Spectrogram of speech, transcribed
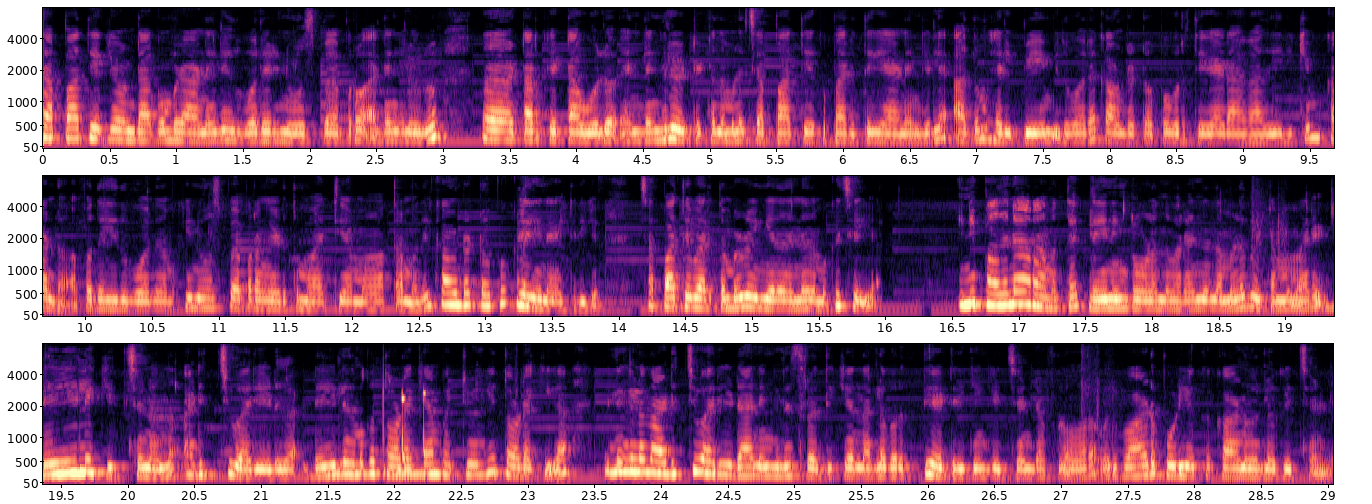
ചപ്പാത്തിയൊക്കെ ഉണ്ടാക്കുമ്പോഴാണെങ്കിലും ഇതുപോലെ ഒരു ന്യൂസ് പേപ്പറോ അല്ലെങ്കിൽ ഒരു ടർക്കി ടവലോ എന്തെങ്കിലും ഇട്ടിട്ട് നമ്മൾ ചപ്പാത്തിയൊക്കെ പരത്തുകയാണെങ്കിൽ അതും ഹെൽപ്പ് ചെയ്യും. ഇതുപോലെ കൗണ്ടർ ടോപ്പ് വൃത്തികേടാകാതെ ഇരിക്കും. കണ്ടോ? അപ്പോൾ അത് ഇതുപോലെ നമുക്ക് ഈ ന്യൂസ് പേപ്പർ അങ്ങ് എടുത്ത് മാറ്റിയാൽ മാത്രം മതി. കൗണ്ടർ ടോപ്പ് ക്ലീൻ ആയിട്ടിരിക്കും ചപ്പാത്തി പരത്തുമ്പോഴും ഇങ്ങനെ തന്നെ നമുക്ക് ചെയ്യാം. ഇനി പതിനാറാമത്തെ ക്ലീനിങ് റൂൾ എന്ന് പറയുന്നത് നമ്മൾ വീട്ടമ്മമാർ ഡെയിലി കിച്ചൺ ഒന്ന് അടിച്ചു വാരിയിടുക. ഡെയിലി നമുക്ക് തുടയ്ക്കാൻ പറ്റുമെങ്കിൽ തുടയ്ക്കുക. ഇല്ലെങ്കിൽ ഒന്ന് അടിച്ചു വാരിയിടാനെങ്കിലും ശ്രദ്ധിക്കുക. നല്ല വൃത്തിയായിട്ടിരിക്കും കിച്ചണിന്റെ ഫ്ലോർ ഒരുപാട് പൊടിയൊക്കെ കാണുമല്ലോ കിച്ചണിൽ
